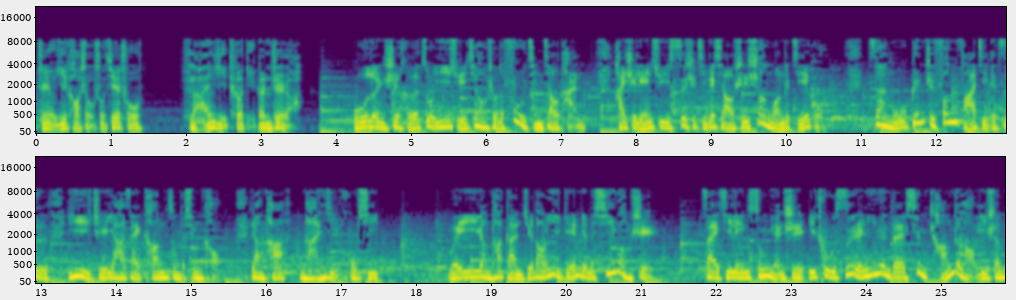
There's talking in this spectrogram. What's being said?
只有依靠手术切除，难以彻底根治啊。无论是和做医学教授的父亲交谈，还是连续四十几个小时上网的结果，“暂无根治方法”几个字一直压在康纵的胸口，让他难以呼吸。唯一让他感觉到一点点的希望是。在吉林松原市一处私人医院的姓常的老医生，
